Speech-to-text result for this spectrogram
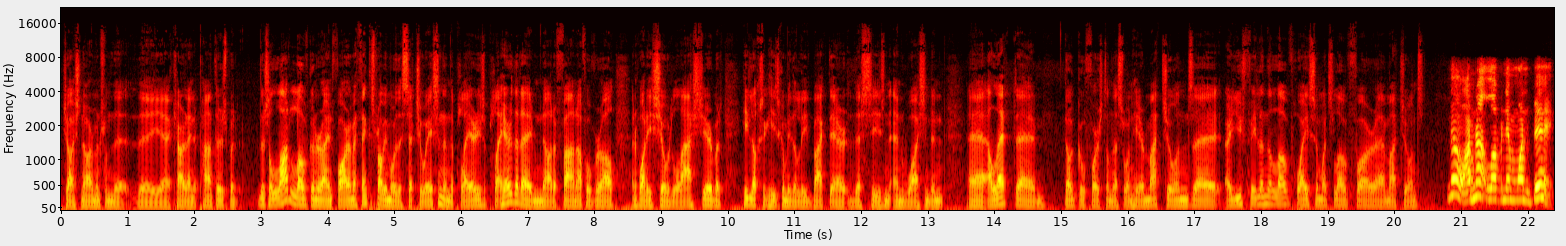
Josh Norman from the the uh, Carolina Panthers, but there's a lot of love going around for him. I think it's probably more the situation than the player. He's a player that I'm not a fan of overall and what he showed last year, but he looks like he's going to be the lead back there this season in Washington. Uh, I'll let um, Doug go first on this one here. Matt Jones, uh, are you feeling the love? Why so much love for uh, Matt Jones? No, I'm not loving him one bit.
